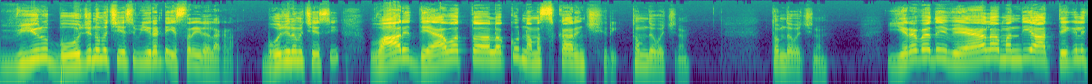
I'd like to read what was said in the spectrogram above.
వీరు భోజనము చేసి వీరంటే ఇస్రాయేలు అక్కడ భోజనము చేసి వారి దేవతలకు నమస్కరించిరి. తొమ్మిదవ వచ్చినాం తొమ్మిదవ వచనం. ఇరవై వేల మంది ఆ తెగిలి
